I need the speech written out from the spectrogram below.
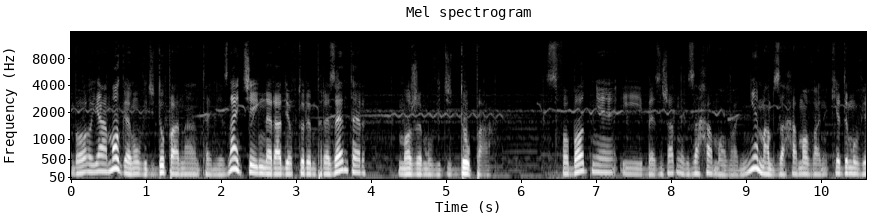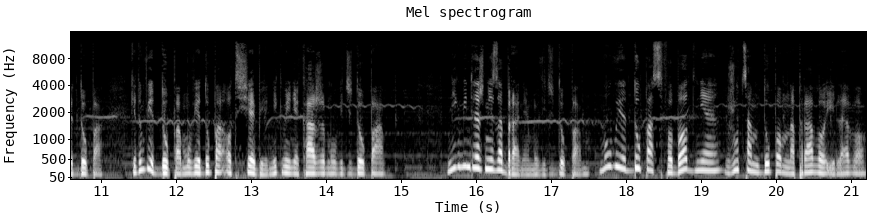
bo ja mogę mówić dupa na antenie. Znajdźcie inne radio, w którym prezenter może mówić dupa. Swobodnie i bez żadnych zahamowań. Nie mam zahamowań, kiedy mówię dupa. Kiedy mówię dupa, mówię dupa od siebie. Nikt mi nie każe mówić dupa. Nikt mi też nie zabrania mówić dupa. Mówię dupa swobodnie, rzucam dupą na prawo i lewo.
